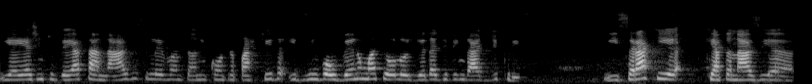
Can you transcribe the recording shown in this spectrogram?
e aí a gente vê Atanásio se levantando em contrapartida e desenvolvendo uma teologia da divindade de Cristo. E será que, que Atanásio ia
